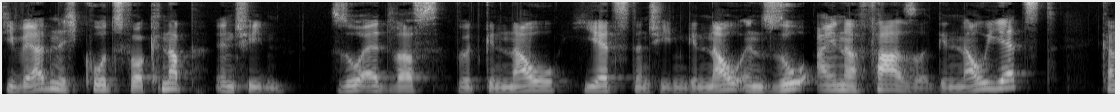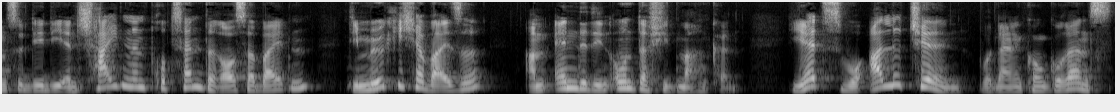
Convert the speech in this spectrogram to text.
die werden nicht kurz vor knapp entschieden, so etwas wird genau jetzt entschieden. Genau in so einer Phase. Genau jetzt kannst du dir die entscheidenden Prozente rausarbeiten, die möglicherweise am Ende den Unterschied machen können. Jetzt, wo alle chillen, wo deine Konkurrenz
